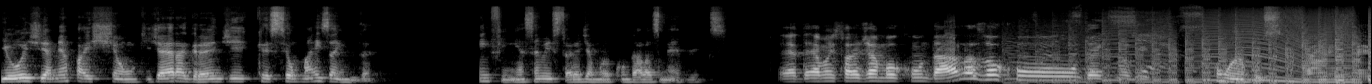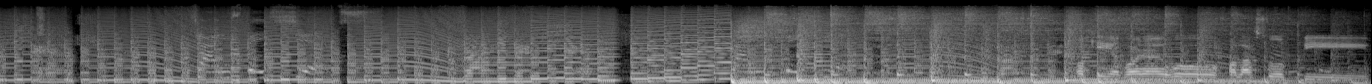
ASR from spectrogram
e hoje a minha paixão, que já era grande, cresceu mais ainda. Enfim, essa é a minha história de amor com Dallas Mavericks. É, é uma história de amor com Dallas ou com Dirk Nowitzki? Com ambos. Ok, agora eu vou falar sobre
